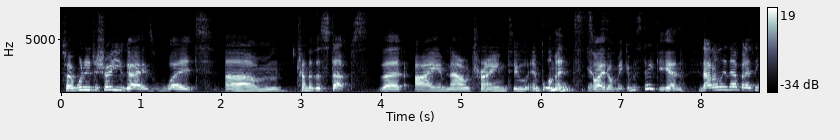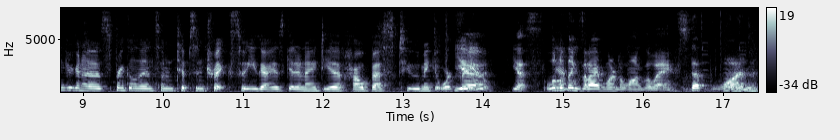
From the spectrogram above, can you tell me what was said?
So I wanted to show you guys what um, kind of the steps that I am now trying to implement so I don't make a mistake again. Not only that, but I think you're gonna sprinkle in some tips and tricks so you guys get an idea of how best to make it work for you. Yes, little Yeah. things that I've learned along the way. Step one,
